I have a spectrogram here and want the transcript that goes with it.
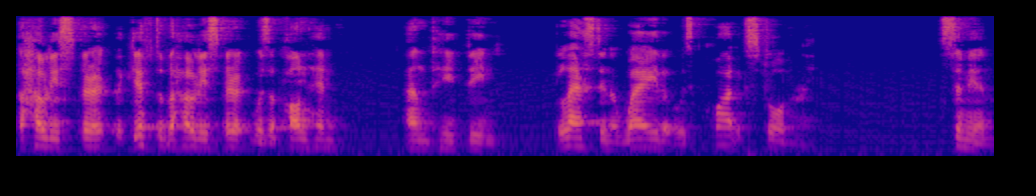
The Holy Spirit, the gift of the Holy Spirit was upon him and he'd been blessed in a way that was quite extraordinary. Simeon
